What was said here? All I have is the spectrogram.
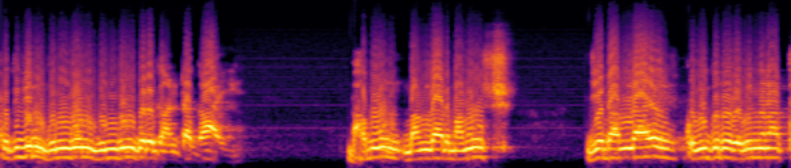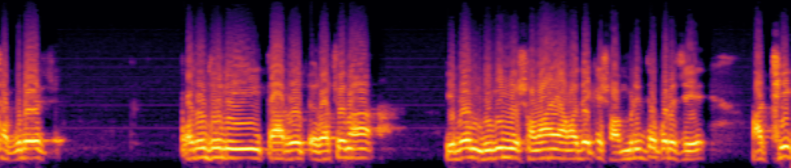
প্রতিদিন গুনগুন গুনগুন করে গানটা গাই। ভাবুন বাংলার মানুষ, যে বাংলায় কবিগুরু রবীন্দ্রনাথ ঠাকুরের পদধূলি, তার রচনা এবং বিভিন্ন সময় আমাদেরকে সমৃদ্ধ করেছে, আর ঠিক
